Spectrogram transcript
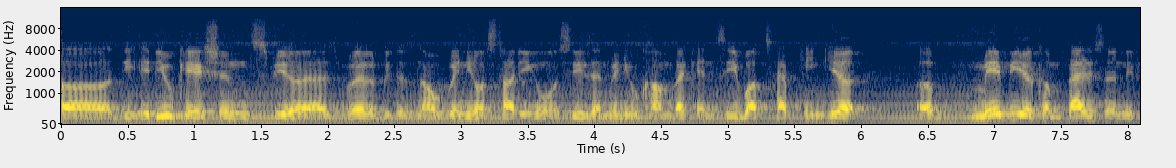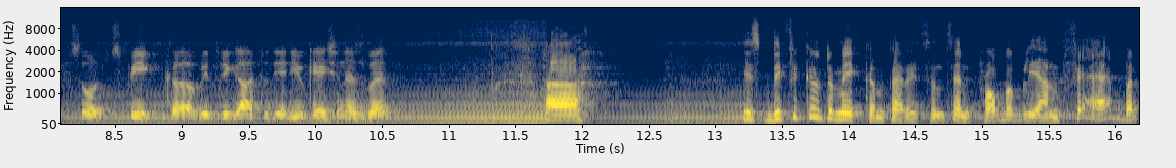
uh, the education sphere as well, because now when you're studying overseas and when you come back and see what's happening here, uh, maybe a comparison, if so to speak, uh, with regard to the education as well. Uh, it's difficult to make comparisons and probably unfair, but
